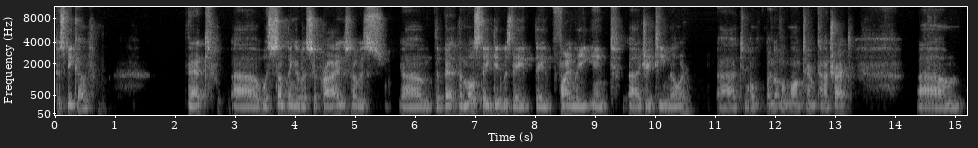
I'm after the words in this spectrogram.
to speak of. That uh, was something of a surprise. I was um, the bet. The most they did was they they finally inked uh, JT Miller uh, to a, another long term contract. Um,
